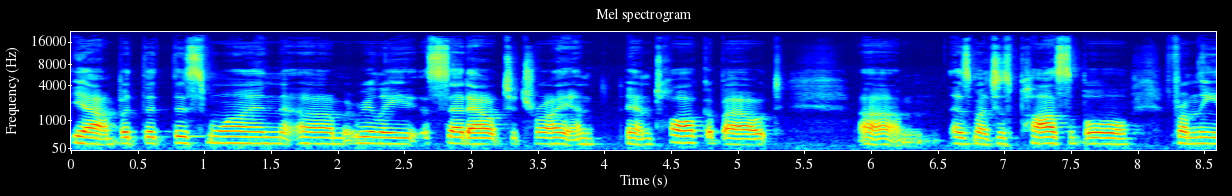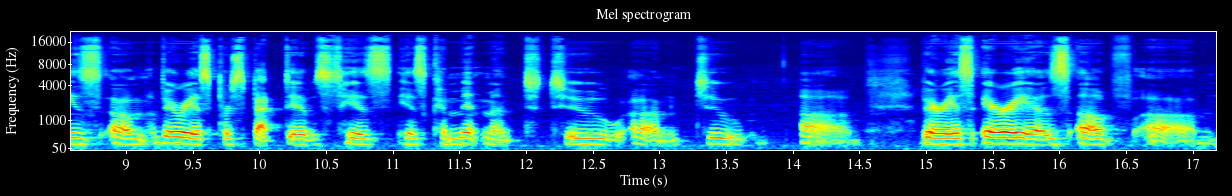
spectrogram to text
yeah, but that this one um, really set out to try and and talk about um, as much as possible from these um, various perspectives his his commitment to um, to uh, various areas of um,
